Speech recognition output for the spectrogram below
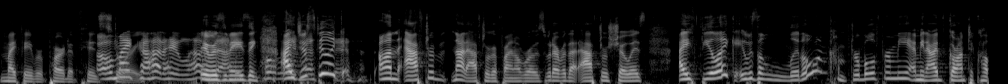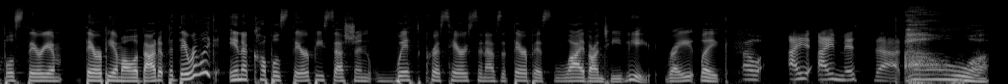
my favorite part of his. Oh story. my god, I love it. It was that. amazing. I, totally I just feel like it. on after not after the final rose, whatever that after show is. I feel like it was a little uncomfortable for me. I mean, I've gone to couples therapy therapy. I'm all about it. But they were like in a couples therapy session with Chris Harrison as a therapist live on TV, right? Like, oh, I I missed that. Oh,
